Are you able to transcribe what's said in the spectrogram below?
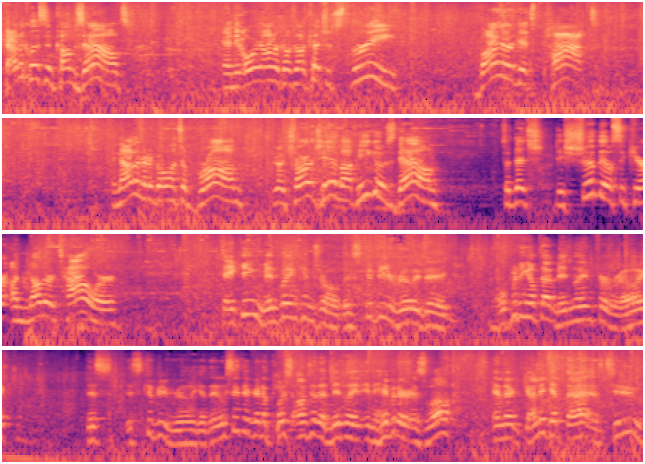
Cataclysm comes out, and the Orianna comes out, catches three. Veigar gets popped. And now they're going to go into Braum. They're going to charge him up. He goes down. So that sh- they should be able to secure another tower. Taking mid lane control, this could be really big. Opening up that mid lane for Relic, this this could be really good. It looks like they're gonna push onto the mid lane inhibitor as well, and they're gonna get that as too.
